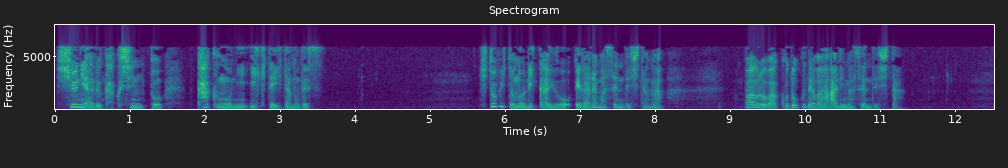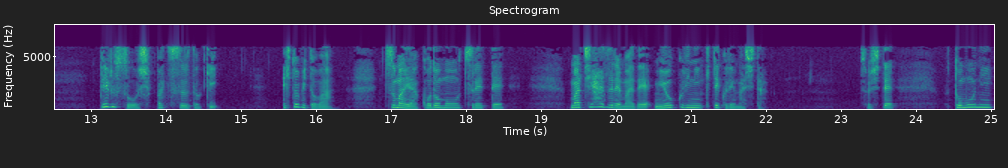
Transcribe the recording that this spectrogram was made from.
主にある確信と覚悟に生きていたのです。人々の理解を得られませんでしたが、パウロは孤独ではありませんでした。テルスを出発するとき、人々は妻や子供を連れて町外れまで見送りに来てくれました。そして、共に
